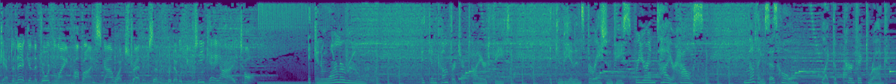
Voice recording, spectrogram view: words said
Captain Nick in the Jordan Lane Popeye Skywatch Traffic Center for WTKI Talk. It can warm a room. It can comfort your tired feet. It can be an inspiration piece for your entire house. Nothing says home like the perfect rug.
